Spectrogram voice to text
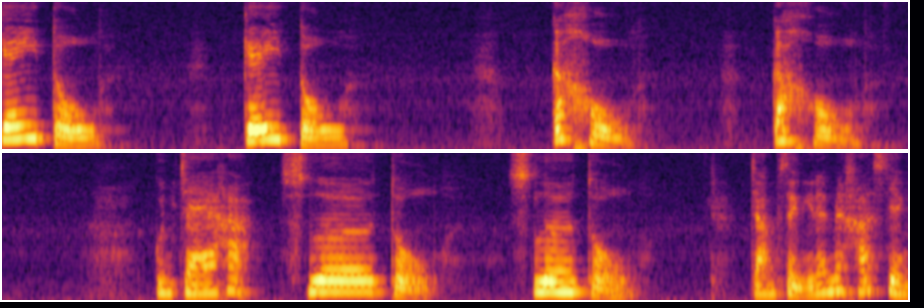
ketel ketel kachel kachel กุญแจค่ะ sleutel sleutel จำเสียงนี้ได้ไหมคะ เสียง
